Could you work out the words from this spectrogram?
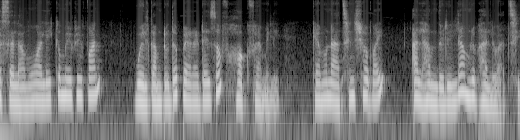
আসসালামু আলাইকুম everyone. Welcome to the paradise of Haque family. কেমন আছেন সবাই? আলহামদুলিল্লাহ, আমরা ভালো আছি।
